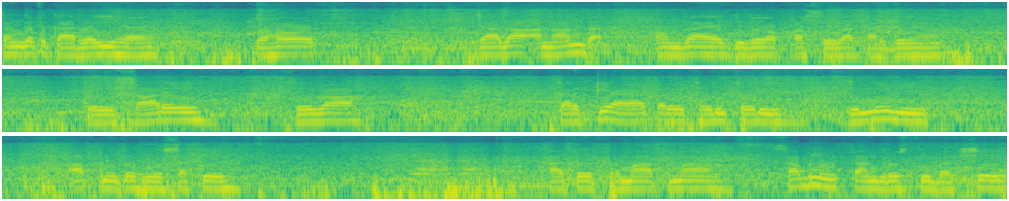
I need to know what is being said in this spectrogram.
ਸੰਗਤ ਕਰ ਰਹੀ ਹੈ। ਬਹੁਤ ਜ਼ਿਆਦਾ ਆਨੰਦ ਆਉਂਦਾ ਹੈ ਜਦੋਂ ਆਪਾਂ ਸੇਵਾ ਕਰਦੇ ਹਾਂ। ਤੇ ਸਾਰੇ ਸੇਵਾ ਕਰਕੇ ਆਇਆ ਕਰੋ ਥੋੜੀ ਥੋੜੀ ਜਿੰਨੀ ਵੀ ਆਪਣੇ ਤੋਂ ਹੋ ਸਕੇ। ਅਤੇ ਪ੍ਰਮਾਤਮਾ ਸਭ ਨੂੰ ਤੰਦਰੁਸਤੀ ਬਖਸ਼ੇ,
